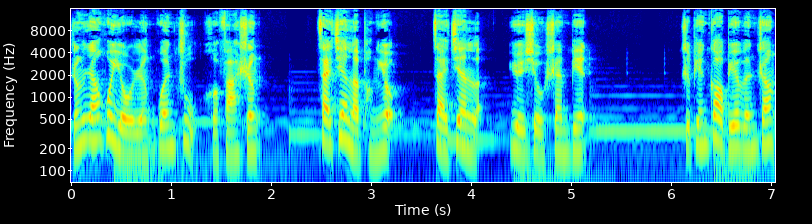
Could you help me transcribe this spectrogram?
仍然会有人关注和发声。再见了，朋友！再见了，越秀山边。这篇告别文章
